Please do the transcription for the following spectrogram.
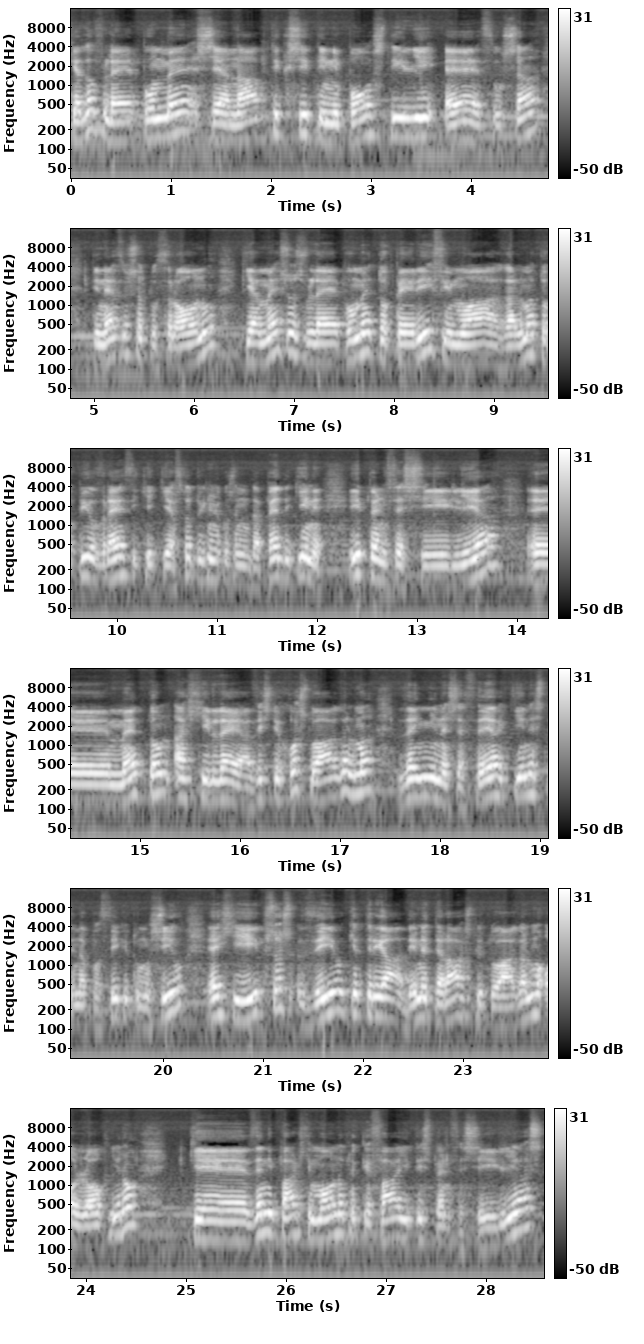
και εδώ βλέπουμε σε ανάπτυξη την υπόστηλη αίθουσα, την αίθουσα του θρόνου και αμέσως βλέπουμε το περίφημο άγαλμα το οποίο βρέθηκε και αυτό το 1995 και είναι η Πενθεσίλια ε, με τον Αχιλέα. Δυστυχώς το άγαλμα δεν είναι σε θέα και είναι στην αποθήκη του μουσείου. Έχει ύψος 2 και 30. Είναι τεράστιο το άγαλμα, ολόκληρο και δεν υπάρχει μόνο το κεφάλι της Πενθεσίλιας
